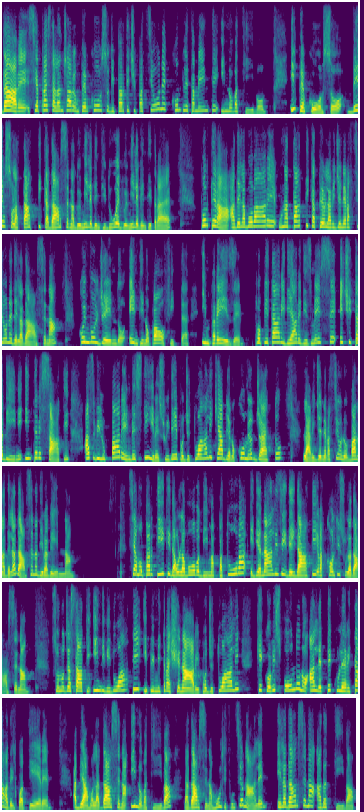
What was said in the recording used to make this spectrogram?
Dare si appresta a lanciare un percorso di partecipazione completamente innovativo. Il percorso verso la tattica Darsena 2022-2023 porterà ad elaborare una tattica per la rigenerazione della Darsena, coinvolgendo enti no profit, imprese, proprietari di aree dismesse e cittadini interessati a sviluppare e investire su idee progettuali che abbiano come oggetto la rigenerazione urbana della Darsena di Ravenna. Siamo partiti da un lavoro di mappatura e di analisi dei dati raccolti sulla Darsena. Sono già stati individuati i primi tre scenari progettuali che corrispondono alle peculiarità del quartiere. Abbiamo la Darsena innovativa, la Darsena multifunzionale e la Darsena adattiva.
